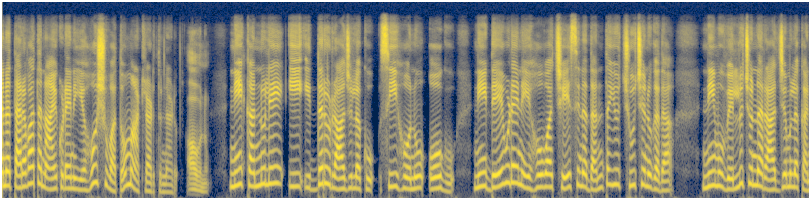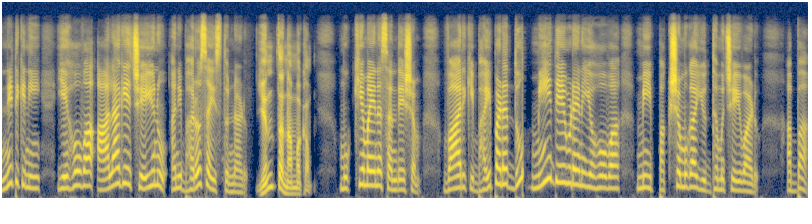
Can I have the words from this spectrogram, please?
తన తర్వాత నాయకుడైన యహోషువాతో మాట్లాడుతున్నాడు. అవును. నీ కన్నులే ఈ ఇద్దరు రాజులకు సీహోను ఓగు నీ దేవుడైన యెహోవా చేసినదంతయు చూచెనుగదా నీము వెల్లుచున్న రాజ్యములకన్నిటికినీ యెహోవా అలాగే చేయును అని భరోసా ఇస్తున్నాడు. ఎంత నమ్మకం? ముఖ్యమైన సందేశం వారికి భయపడద్దు మీ దేవుడైన యెహోవా మీ పక్షముగా యుద్ధము చేయువాడు. అబ్బా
